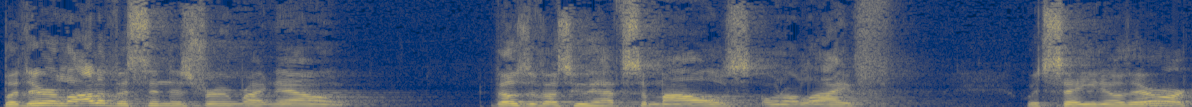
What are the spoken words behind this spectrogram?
But there are a lot of us in this room right now, those of us who have some miles on our life, would say, you know, there are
